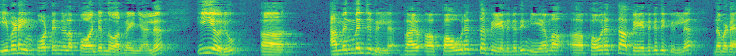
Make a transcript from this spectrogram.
ഇവിടെ ഇമ്പോർട്ടന്റ് ഉള്ള പോയിന്റ് എന്ന് പറഞ്ഞു കഴിഞ്ഞാൽ ഈ ഒരു അമെന്റ്മെന്റ് ബില്ല് പൗരത്വ ഭേദഗതി നിയമ പൗരത്വ ഭേദഗതി ബില്ല് നമ്മുടെ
